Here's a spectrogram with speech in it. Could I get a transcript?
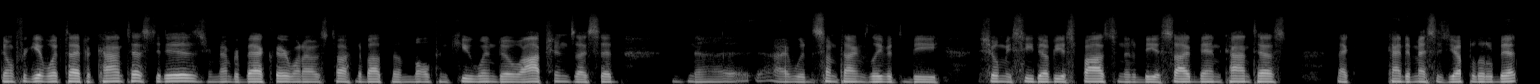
don't forget what type of contest it is. Remember back there when I was talking about the Multi Q window options, I said uh, I would sometimes leave it to be show me CW spots and it'll be a sideband contest. That kind of messes you up a little bit.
